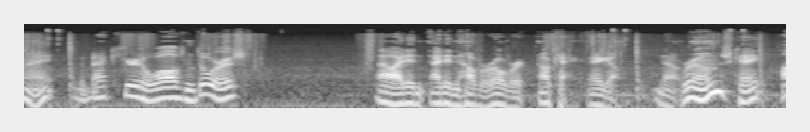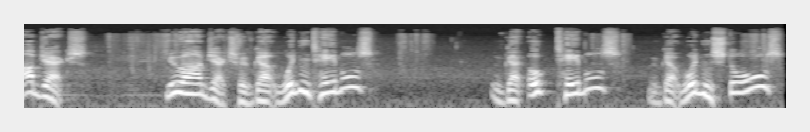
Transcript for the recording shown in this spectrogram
Alright, go back here to walls and doors. Oh, I didn't I didn't hover over it. Okay, there you go. Now rooms, okay. Objects. New objects. We've got wooden tables. We've got oak tables. We've got wooden stools.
